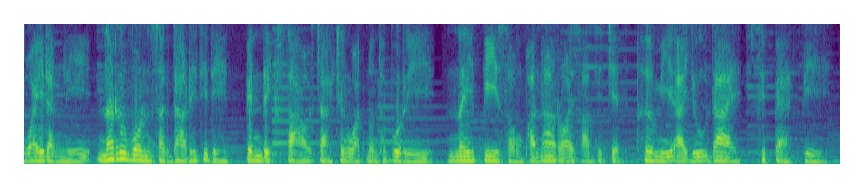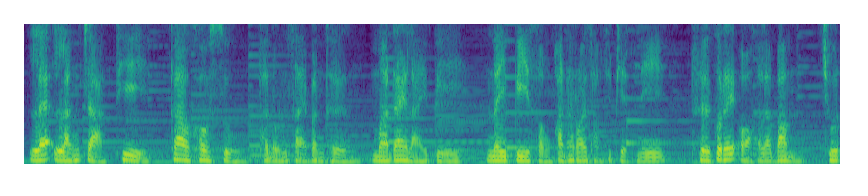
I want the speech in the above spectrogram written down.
ไว้ดังนี้นฤมลศักดาฤทธิเดชเป็นเด็กสาวจากจังหวัดนนทบุรี ในปี 2537 เธอมีอายุได้ 18 ปี และหลังจากที่ก้าวเข้าสู่ถนนสายบันเทิงมาได้หลายปี ในปี 2537 นี้ เธอก็ได้ออกอัลบั้มชุด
